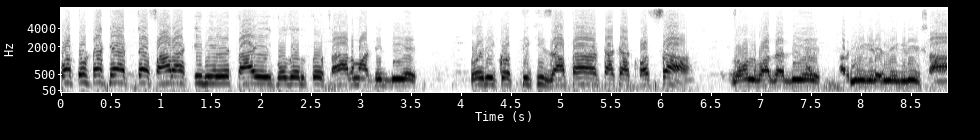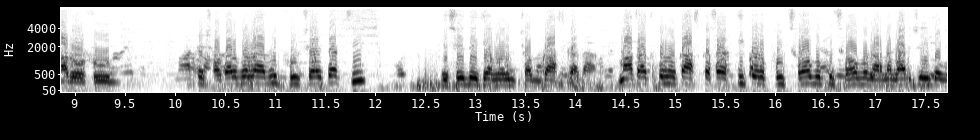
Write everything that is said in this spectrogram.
কত টাকা একটা সারা কিনে তাই এই পর্যন্ত সার মাটি দিয়ে তৈরি করতে কি যাতা টাকা খরচা? জল বাঁধা দিয়ে নিগড়ে নিগড়ি সার ওষুধ মাঠে সকালবেলা আমি ফুল চাচ্ছি এসে দেখি আমার সব গাছ কাটা। মাথাতে কোনো কাজ কাছা কি করে ফুল ছড়াবো কি ছড়াবো না না বাড়ি চলে যাব।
